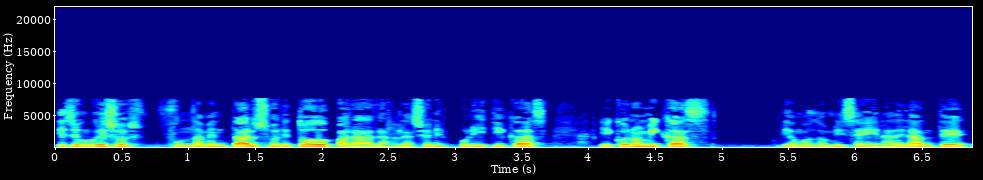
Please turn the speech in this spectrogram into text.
Ese congreso es fundamental sobre todo para las relaciones políticas y económicas, digamos, 2006 en adelante,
